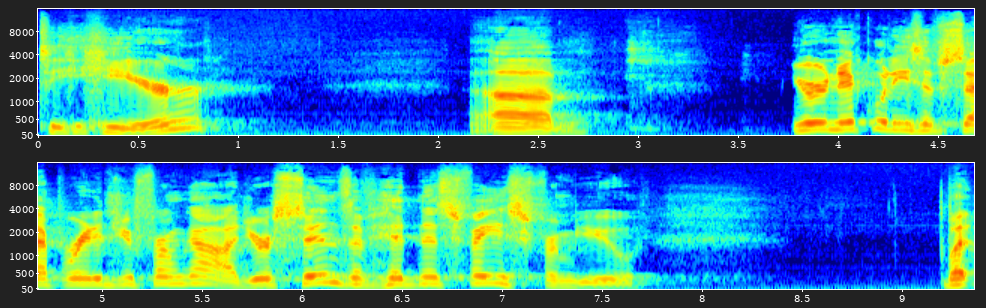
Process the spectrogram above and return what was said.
to hear. Um, your iniquities have separated you from God. Your sins have hidden his face from you. But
